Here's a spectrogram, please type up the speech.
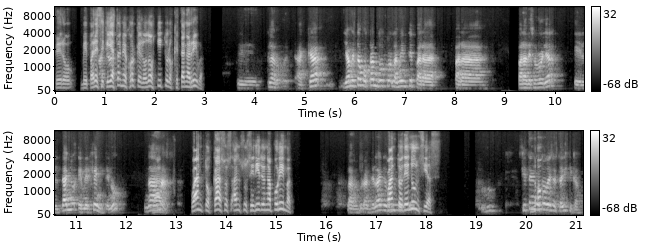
Pero me parece que ya está mejor que los dos títulos que están arriba. Eh, claro, acá ya me está votando solamente para, para, para desarrollar el daño emergente, ¿no? Nada Claro. más. ¿Cuántos casos han sucedido en Apurímac? Claro, durante el año... ¿Cuántas 2021. denuncias? Sí tengo No. toda esa estadística.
